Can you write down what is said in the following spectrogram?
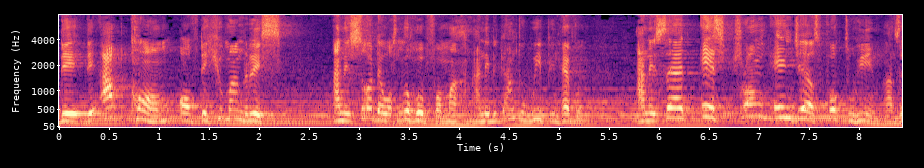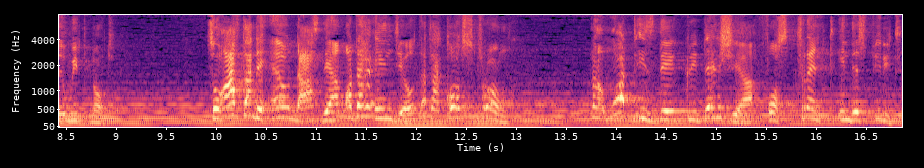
the, the outcome of the human race. And he saw there was no hope for man. And he began to weep in heaven. And he said, A strong angel spoke to him and said, Weep not. So after the elders, there are other angels that are called strong. Now, what is the credential for strength in the spirit?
